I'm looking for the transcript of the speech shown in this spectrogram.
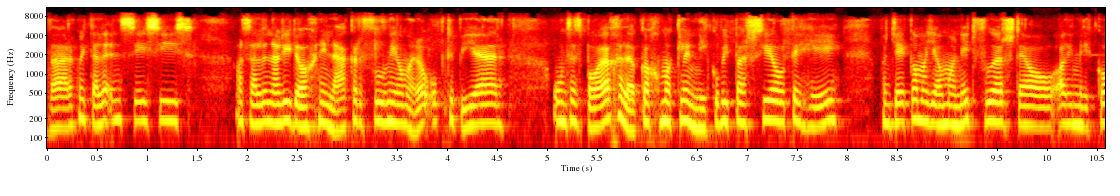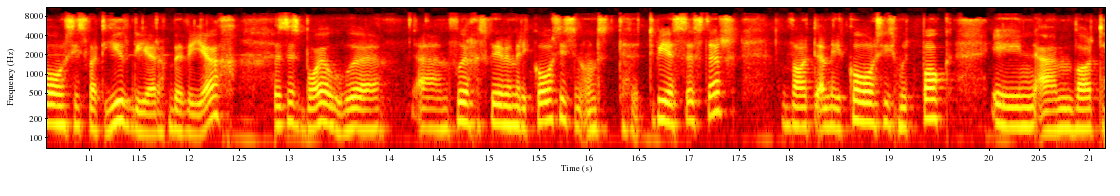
werk met hulle in sessies as hulle nou die dag nie lekker voel nie om hulle op te beheer. Ons is baie gelukkig om 'n kliniek op die perseel te hê want jy kan maar jou maar net voorstel al die medikasies wat hierdeur beweeg. Dit is baie hoë ehm um, voorgeskrewe medikasies en ons twee susters wat medikasies moet pak en ehm um, wat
